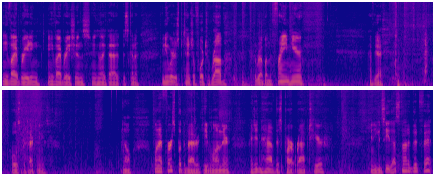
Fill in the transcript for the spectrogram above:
Any vibrating, any vibrations, anything like that, it's gonna, anywhere there's potential for it to rub, to rub on the frame here, I've got hose protecting it. Now, when I first put the battery cable on there, I didn't have this part wrapped here. And you can see that's not a good fit.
